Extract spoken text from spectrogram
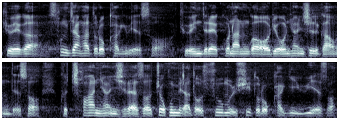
교회가 성장하도록 하기 위해서 교인들의 고난과 어려운 현실 가운데서 그 처한 현실에서 조금이라도 숨을 쉬도록 하기 위해서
